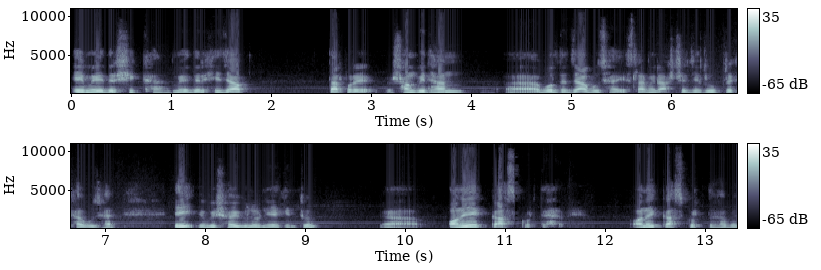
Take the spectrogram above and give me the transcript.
এই মেয়েদের শিক্ষা, মেয়েদের হিজাব, তারপরে সংবিধান বলতে যা বোঝায়, ইসলামী রাষ্ট্রের যে রূপরেখা বোঝায় এই বিষয়গুলো নিয়ে কিন্তু অনেক কাজ করতে হবে। অনেক কাজ করতে হবে,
